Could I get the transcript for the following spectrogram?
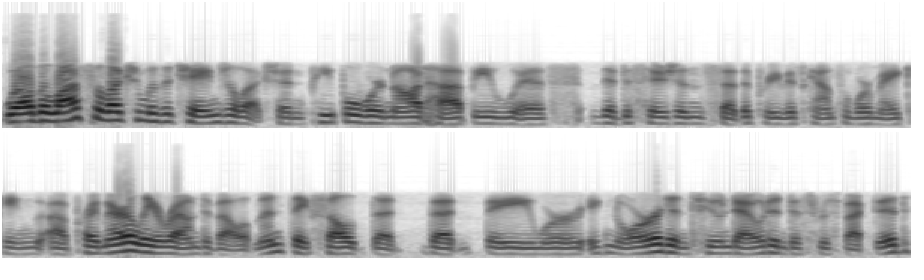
Well, the last election was a change election. People were not happy with the decisions that the previous council were making, uh, primarily around development. They felt that that they were ignored and tuned out and disrespected.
